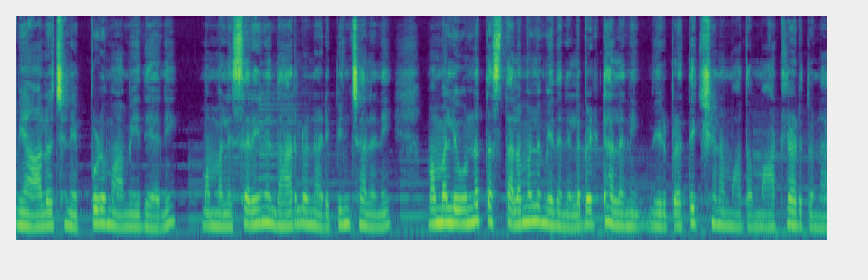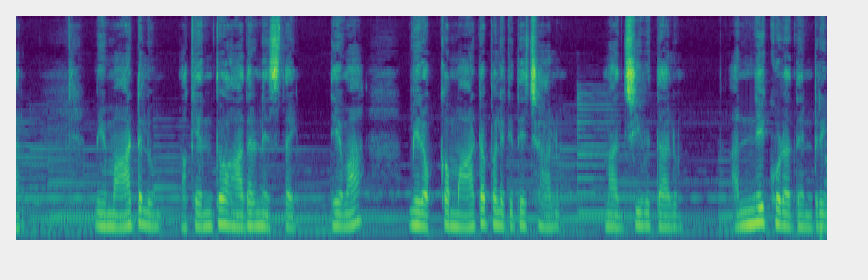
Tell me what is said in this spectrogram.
మీ ఆలోచన ఎప్పుడు మా మీదే అని మమ్మల్ని సరైన దారిలో నడిపించాలని మమ్మల్ని ఉన్నత స్థలముల మీద నిలబెట్టాలని మీరు ప్రతిక్షణం మాతో మాట్లాడుతున్నారు. మీ మాటలు మాకెంతో ఆదరణ ఇస్తాయి దేవా మీరొక్క మాట పలికితే చాలు. మా జీవితాలు అన్నీ కూడా తండ్రి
